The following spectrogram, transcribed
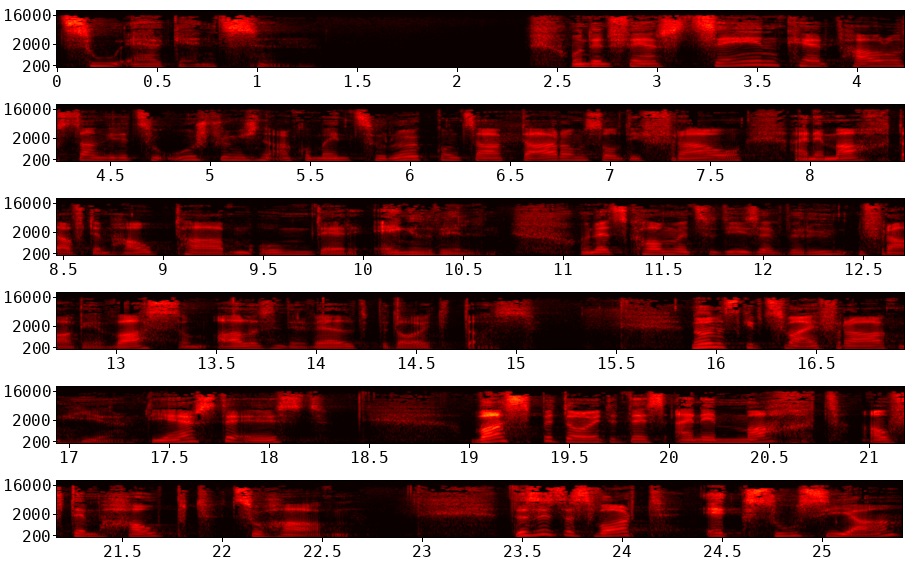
zu ergänzen. Und in Vers 10 kehrt Paulus dann wieder zum ursprünglichen Argument zurück und sagt, darum soll die Frau eine Macht auf dem Haupt haben, um der Engel willen. Und jetzt kommen wir zu dieser berühmten Frage, was um alles in der Welt bedeutet das? Nun, es gibt zwei Fragen hier. Die erste ist, Was bedeutet es, eine Macht auf dem Haupt zu haben? Das ist das Wort Exousia.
